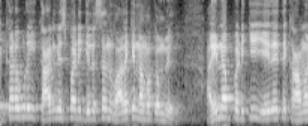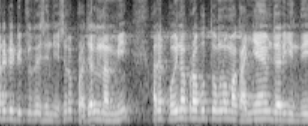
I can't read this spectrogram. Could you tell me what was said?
ఎక్కడ కూడా ఈ కాంగ్రెస్ పార్టీ గెలుస్తుందని వాళ్ళకే నమ్మకం లేదు. అయినప్పటికీ ఏదైతే కామారెడ్డి డిక్లరేషన్ చేశారో ప్రజలు నమ్మి అరే పోయిన ప్రభుత్వంలో మాకు అన్యాయం జరిగింది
